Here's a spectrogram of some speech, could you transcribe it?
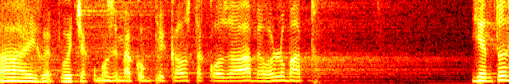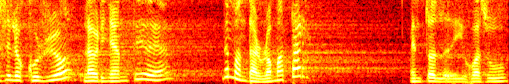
ay, hijo de pucha, ¿cómo se me ha complicado esta cosa? Ah, mejor lo mato. Y entonces se le ocurrió la brillante idea de mandarlo a matar. Entonces le dijo a su,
